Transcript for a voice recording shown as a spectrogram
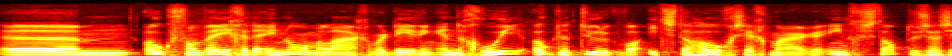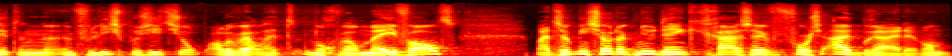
Um, ook vanwege de enorme lage waardering en de groei. Ook natuurlijk wel iets te hoog, zeg maar, ingestapt. Dus daar zit een, een verliespositie op, alhoewel het nog wel meevalt. Maar het is ook niet zo dat ik nu denk, ik ga eens even fors uitbreiden. Want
